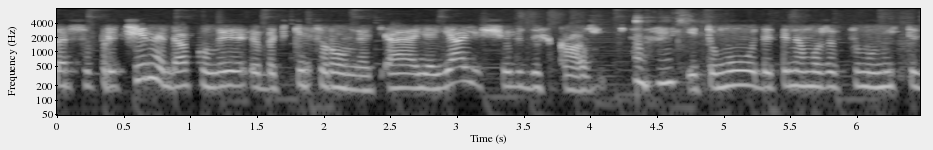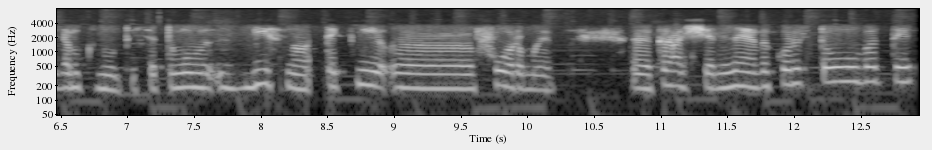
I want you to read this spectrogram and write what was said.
Перші причини, да, коли батьки соромлять, ай-яй-яй, що люди скажуть, Мгм. і тому дитина може в цьому місці замкнутися. Тому, звісно, такі е, форми е, краще не використовувати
